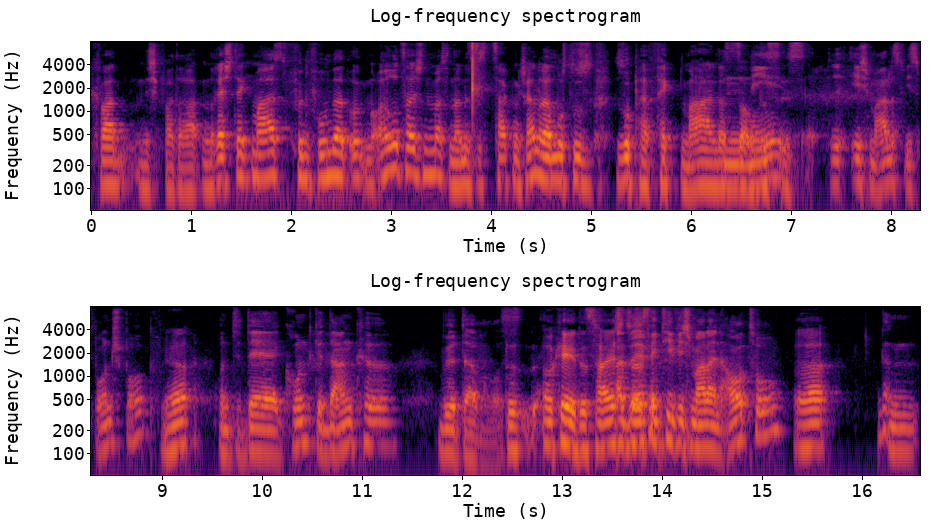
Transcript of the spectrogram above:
Quad nicht Quadrat, ein Rechteck malst, 500 und ein Eurozeichen machst und dann ist es zack ein Schein oder musst du es so perfekt malen, dass es auch Nee, das ist? ich male es wie Spongebob Ja, und der Grundgedanke wird daraus. das, okay, das heißt, also effektiv, ich male ein Auto, ja, dann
